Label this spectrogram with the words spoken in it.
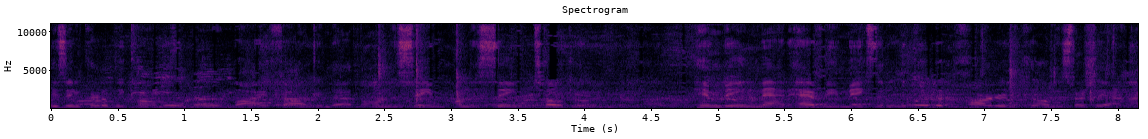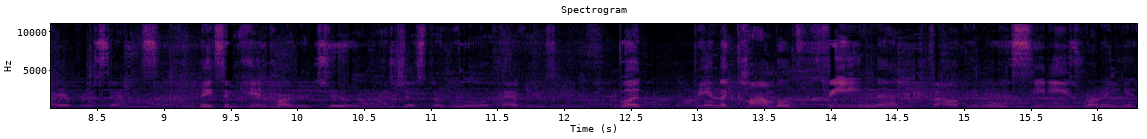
is incredibly comboable by Falcon. But on the same on the same token, him being that heavy makes it a little bit harder to kill him, especially at higher percents. Makes him hit harder too. That's just the rule of heavies. But being the combo fiend that Falcon is, CD's running hit,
